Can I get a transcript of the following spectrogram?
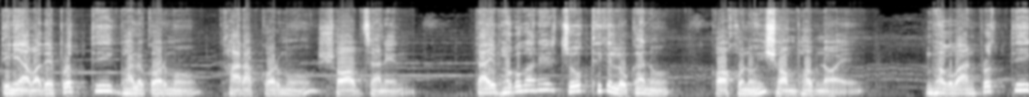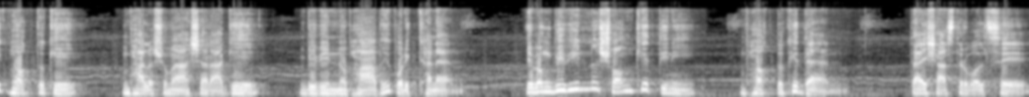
তিনি আমাদের প্রত্যেক ভালো কর্ম, খারাপ কর্ম সব জানেন। তাই ভগবানের চোখ থেকে লোকানো কখনোই সম্ভব নয়। ভগবান প্রত্যেক ভক্তকে ভালো সময় আসার আগে বিভিন্নভাবে পরীক্ষা নেন এবং বিভিন্ন সংকেত তিনি ভক্তকে দেন। তাই শাস্ত্র বলছে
